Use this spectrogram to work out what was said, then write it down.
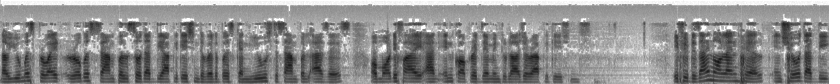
Now, you must provide robust samples so that the application developers can use the sample as is or modify and incorporate them into larger applications. If you design online help, ensure that the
